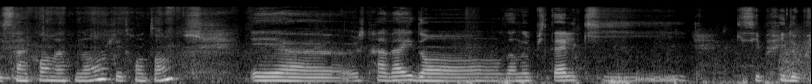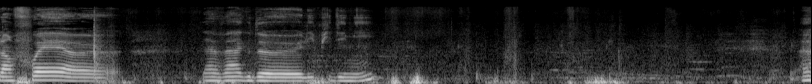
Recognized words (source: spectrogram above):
5 ans maintenant, j'ai 30 ans. Et euh, je travaille dans un hôpital qui, s'est pris de plein fouet euh, la vague de l'épidémie. Euh,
